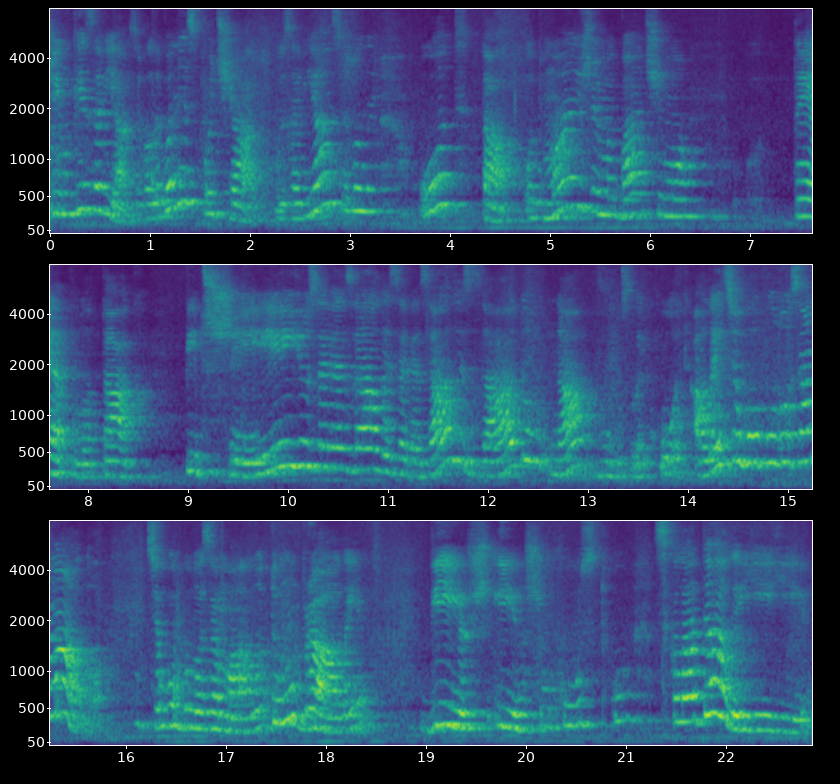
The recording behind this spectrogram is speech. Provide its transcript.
жінки зав'язували. Вони спочатку зав'язували от так. От майже ми бачимо тепло так. Під шиєю зав'язали, зав'язали ззаду на вузлик. От. Але цього було замало. Цього було замало, тому брали більш іншу хустку, складали її,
